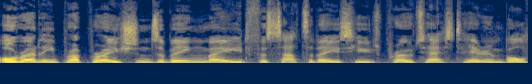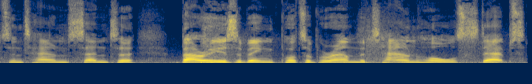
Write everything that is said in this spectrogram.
Already preparations are being made for Saturday's huge protest here in Bolton Town Centre. Barriers are being put up around the town hall steps.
